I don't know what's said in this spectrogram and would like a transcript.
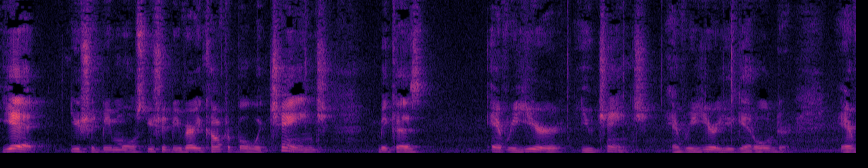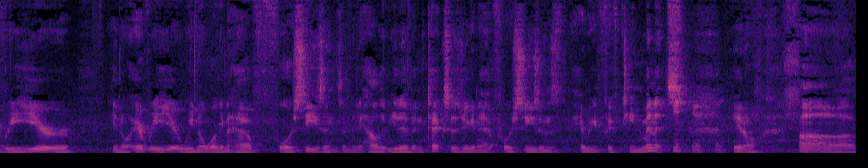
Yet you should be most you should be very comfortable with change because every year you change. Every year you get older. Every year, you know, every year we know we're going to have four seasons. I mean, hell, if you live in Texas, you're going to have four seasons every 15 minutes. you know, uh,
